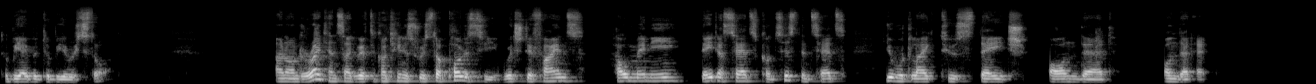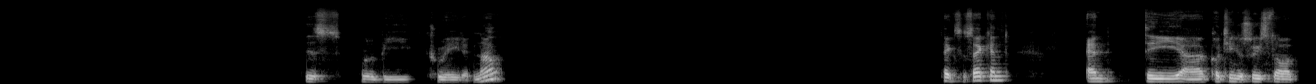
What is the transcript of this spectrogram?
to be able to be restored. And on the right-hand side, we have the continuous restore policy, which defines how many data sets, consistent sets, you would like to stage on that, on that end. This will be created now. Takes a second. And the uh, continuous restore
